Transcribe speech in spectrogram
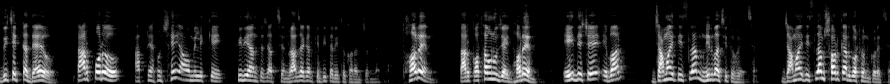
দুই চারটা দেয়ও। তারপরেও আপনি এখন সেই আওয়ামী লীগকে ফিরিয়ে আনতে চাচ্ছেন রাজাকারকে বিতাড়িত করার জন্য। ধরেন, তার কথা অনুযায়ী ধরেন, এই দেশে এবার জামায়াত ইসলাম নির্বাচিত হয়েছে। জামায়াত ইসলাম সরকার গঠন করেছে।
